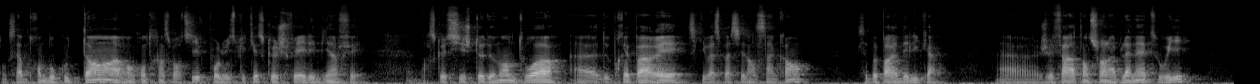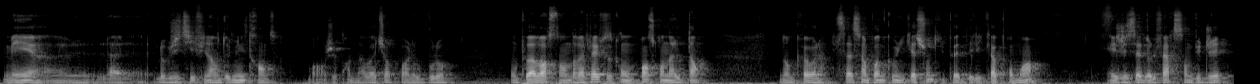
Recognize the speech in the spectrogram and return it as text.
Donc, ça me prend beaucoup de temps à rencontrer un sportif pour lui expliquer ce que je fais et les bienfaits. Parce que si je te demande, toi, euh, de préparer ce qui va se passer dans 5 ans, ça peut paraître délicat. Euh, je vais faire attention à la planète, oui, mais l'objectif, il est en 2030. Bon, je vais prendre ma voiture pour aller au boulot. On peut avoir ce temps de réflexe parce qu'on pense qu'on a le temps. Donc voilà, ça c'est un point de communication qui peut être délicat pour moi et j'essaie de le faire sans budget.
